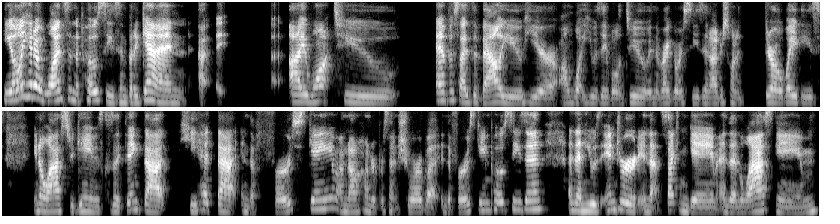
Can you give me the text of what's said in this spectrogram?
He only hit it once in the postseason, but again, I, I want to emphasize the value here on what he was able to do in the regular season. I just want to throw away these, you know, last two games because I think that he hit that in the first game. I'm not 100% sure, but in the first game postseason. And then he was injured in that second game. And then last game,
